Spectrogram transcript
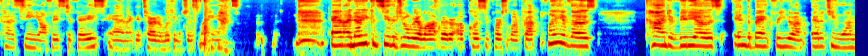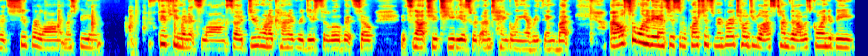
kind of seeing y'all face to face, and I get tired of looking at just my hands. and I know you can see the jewelry a lot better up close and personal, but I've got plenty of those kind of videos in the bank for you. I'm editing one that's super long. It must be 50 minutes long. So I do want to kind of reduce it a little bit so it's not too tedious with untangling everything. But I also wanted to answer some questions. Remember I told you last time that I was going to be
